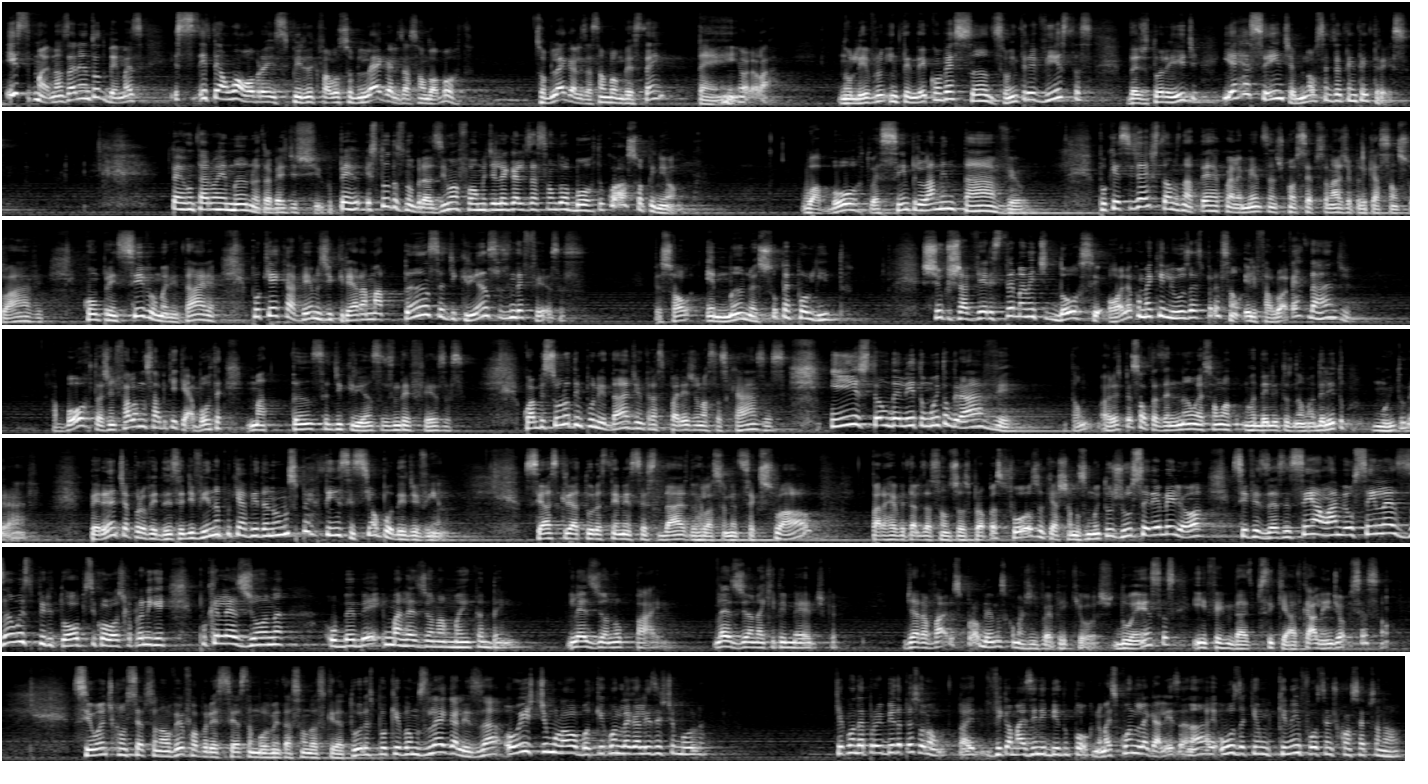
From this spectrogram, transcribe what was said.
E, mas, Nazareno, tudo bem, mas e, e tem alguma obra espírita que falou sobre legalização do aborto? Sobre legalização, vamos ver se tem? Tem, olha lá no livro Entender Conversando. São entrevistas da editora ID e é recente, é 1983. Perguntaram a Emmanuel através de Chico: Estudas no Brasil uma forma de legalização do aborto. Qual a sua opinião? O aborto é sempre lamentável. Porque se já estamos na Terra com elementos anticoncepcionais de aplicação suave, compreensível humanitária, por que é que havemos de criar a matança de crianças indefesas? Pessoal, Emmanuel é super polido Chico Xavier é extremamente doce. Olha como é que ele usa a expressão. Ele falou a verdade. Aborto, a gente fala, não sabe o que é. Aborto é matança de crianças indefesas. Com absoluta impunidade entre as paredes de nossas casas. E isto é um delito muito grave. Então, olha, esse pessoal está dizendo, não é só um, delito, não, é um delito muito grave. Perante a providência divina, porque a vida não nos pertence, sim ao poder divino. Se as criaturas têm necessidade do relacionamento sexual, para a revitalização de suas próprias forças, o que achamos muito justo, seria melhor se fizessem sem alarme ou sem lesão espiritual ou psicológica para ninguém, porque lesiona o bebê, mas lesiona a mãe também, lesiona o pai, lesiona a equipe médica, gera vários problemas, como a gente vai ver aqui hoje, doenças e enfermidades psiquiátricas, além de obsessão. Se o anticoncepcional veio favorecer essa movimentação das criaturas, porque vamos legalizar ou estimular o aborto, porque quando legaliza, estimula. Porque quando é proibido, a pessoa não, fica mais inibida um pouco. Né? Mas quando legaliza, não, usa que, que nem fosse anticoncepcional.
